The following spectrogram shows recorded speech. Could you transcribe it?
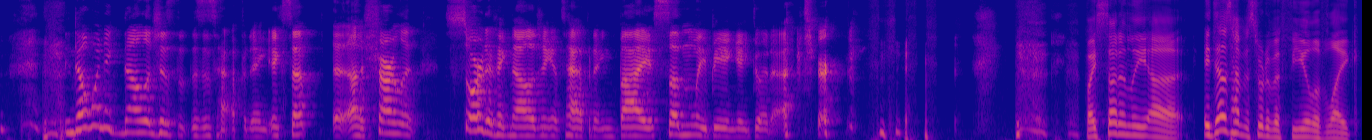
no one acknowledges that this is happening except uh, Charlotte sort of acknowledging it's happening by suddenly being a good actor. by suddenly uh it does have a sort of a feel of like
